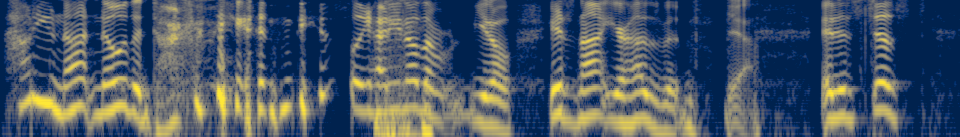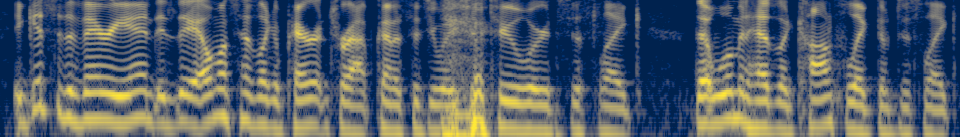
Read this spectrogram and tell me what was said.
how do you not know the dark man? it's like, how do you know the you know it's not your husband? yeah And it's just it gets to the very end. It, it almost has like a parent trap kind of situation too, where it's just like that woman has a conflict of just like,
